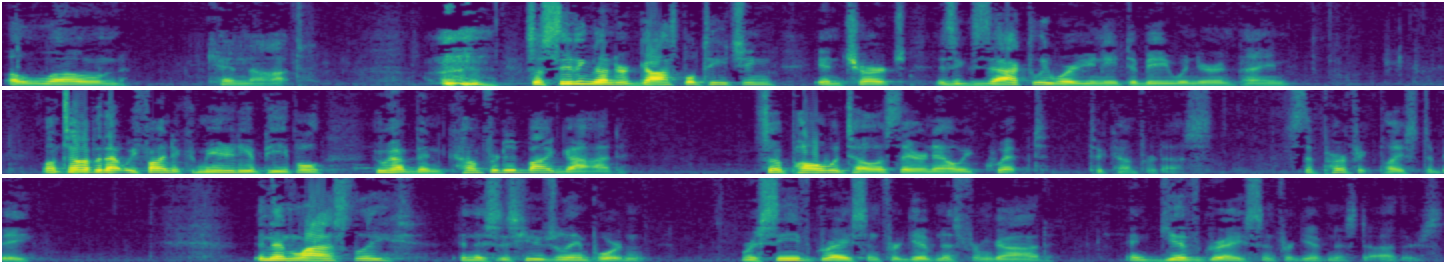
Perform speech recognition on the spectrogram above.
alone cannot. so, sitting under gospel teaching in church is exactly where you need to be when you're in pain. On top of that, we find a community of people who have been comforted by God. So, Paul would tell us they are now equipped to comfort us. It's the perfect place to be. And then, lastly, and this is hugely important, receive grace and forgiveness from God and give grace and forgiveness to others.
